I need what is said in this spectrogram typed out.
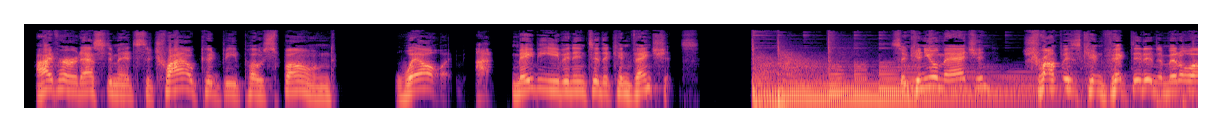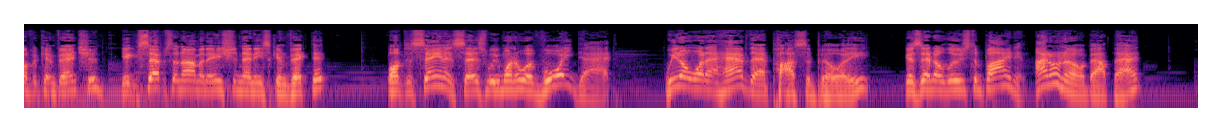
I've heard estimates the trial could be postponed well, uh, maybe even into the conventions. So, can you imagine? Trump is convicted in the middle of a convention. He accepts the nomination, then he's convicted. Well, DeSantis says we want to avoid that. We don't want to have that possibility because then he'll lose to Biden. I don't know about that.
